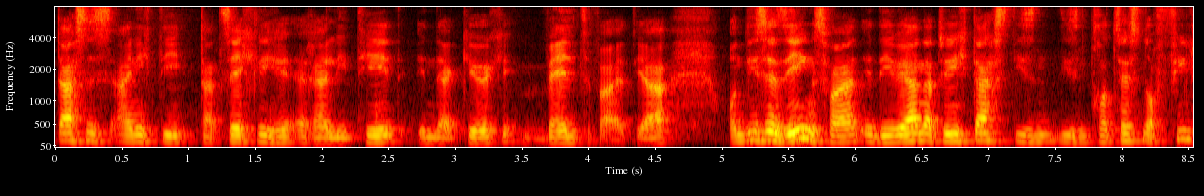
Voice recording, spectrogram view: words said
Das ist eigentlich die tatsächliche Realität in der Kirche weltweit. Ja? Und diese Segensfeiern, die werden natürlich das, diesen, diesen Prozess noch viel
